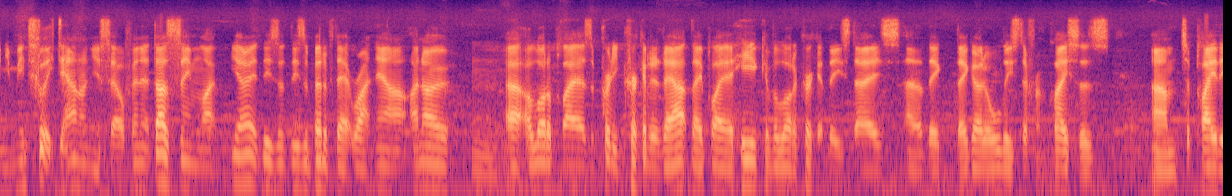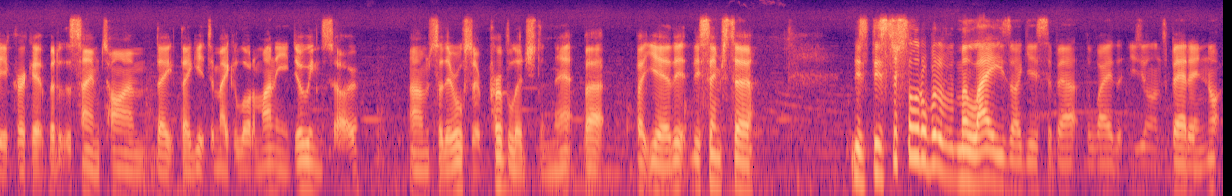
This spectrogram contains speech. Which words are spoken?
when you're mentally down on yourself, and it does seem like you know there's a, there's a bit of that right now. I know mm. uh, a lot of players are pretty cricketed out. They play a heck of a lot of cricket these days. Uh, they they go to all these different places um, to play their cricket, but at the same time they, they get to make a lot of money doing so. Um, so they're also privileged in that. But but yeah, there, there seems to there's, there's just a little bit of malaise, I guess, about the way that New Zealand's batting. Not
